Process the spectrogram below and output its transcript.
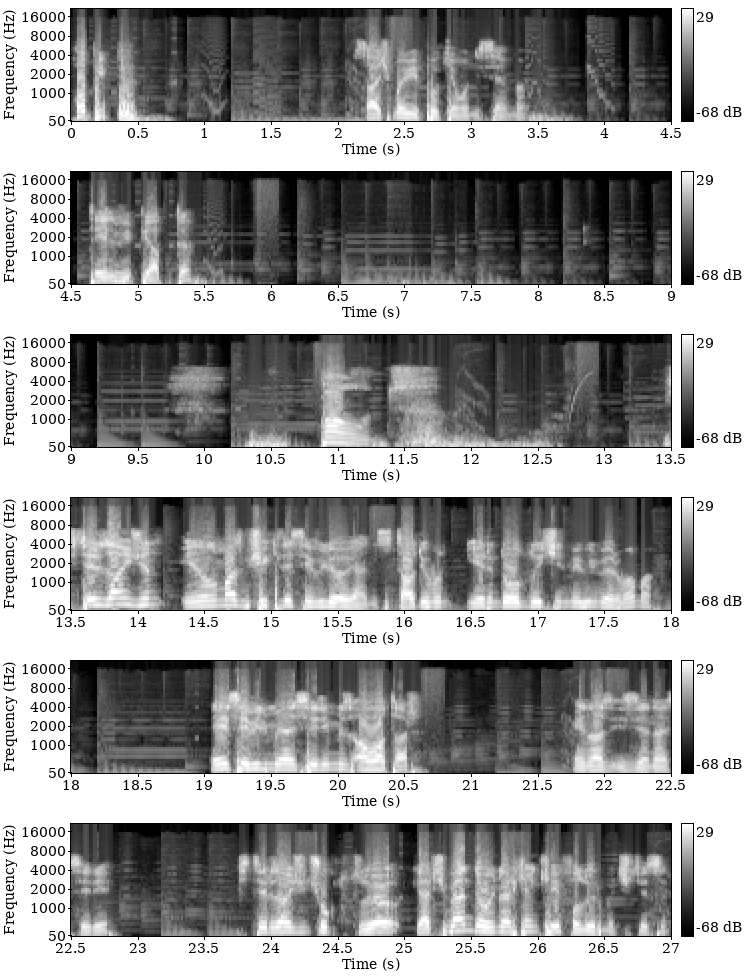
Hopip. Saçma bir Pokemon sevmem. Tail yaptı. Pound. Mystery Dungeon inanılmaz bir şekilde seviliyor yani. Stadyumun yerinde olduğu için mi bilmiyorum ama. En sevilmeyen serimiz Avatar. En az izlenen seri. Mystery Dungeon çok tutuluyor. Gerçi ben de oynarken keyif alıyorum açıkçası.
